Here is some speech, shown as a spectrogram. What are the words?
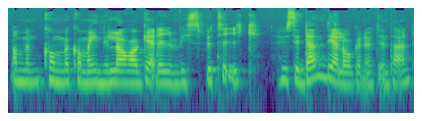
ja, men kommer komma in i lager i en viss butik? Hur ser den dialogen ut internt?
